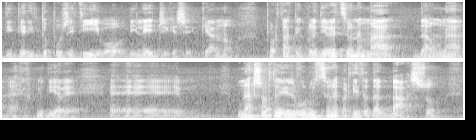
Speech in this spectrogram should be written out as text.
di diritto positivo, di leggi che, si, che, hanno portato in quella direzione, ma da una, dire, eh, una sorta di rivoluzione partita dal basso,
